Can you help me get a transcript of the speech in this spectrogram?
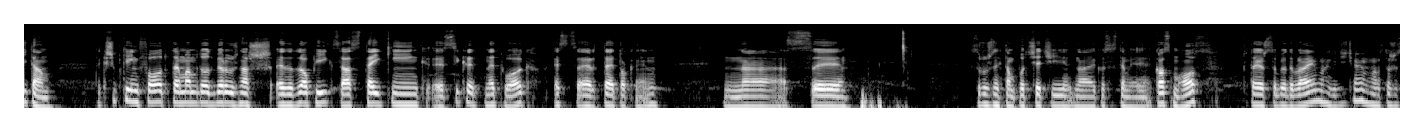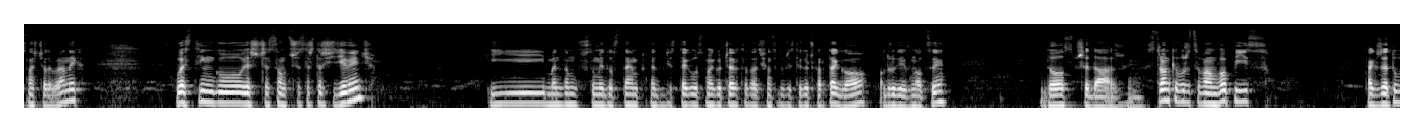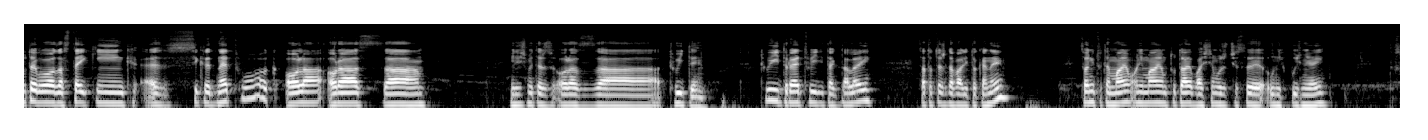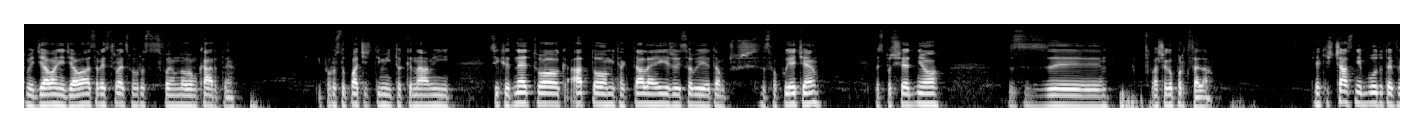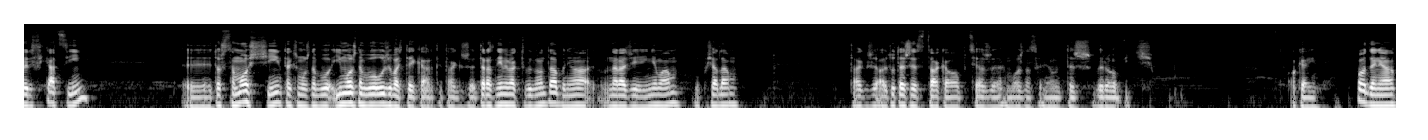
Witam. Takie szybkie info. Tutaj mamy do odbioru już nasz airdropik za staking e, Secret Network SCRT token na, z, z różnych tam podsieci na ekosystemie Cosmos. Tutaj już sobie odebrałem, jak widzicie, mam 116 odebranych. W Westingu jeszcze są 349 i będą w sumie dostępne 28 czerwca 2024 o drugiej w nocy do sprzedaży. Stronkę wrzucę Wam w opis. Także tutaj było za staking e, Secret Network Ola oraz za mieliśmy też oraz za tweety. Tweet, retweet i tak dalej. Za to też dawali tokeny. Co oni tutaj mają? Oni mają tutaj, właśnie możecie sobie u nich później, to w sumie działa, nie działa, zarejestrować po prostu swoją nową kartę. I po prostu płacić tymi tokenami Secret Network, Atom i tak dalej, jeżeli sobie je tam zaswapujecie bezpośrednio z waszego portfela. Jakiś czas nie było tutaj weryfikacji yy, tożsamości, także można było i można było używać tej karty. Także teraz nie wiem jak to wygląda, bo nie ma, na razie jej nie mam, nie posiadam. Także, ale tu też jest taka opcja, że można sobie ją też wyrobić. Ok. Powodzenia.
